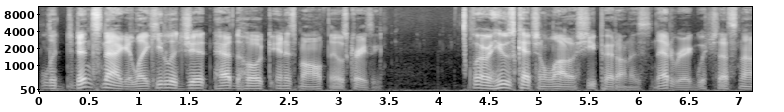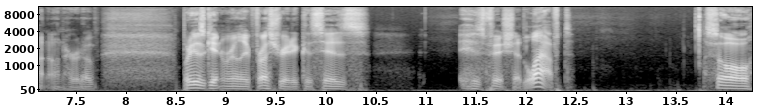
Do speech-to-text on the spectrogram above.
le- didn't snag it. Like, he legit had the hook in his mouth. It was crazy. So, I mean, he was catching a lot of sheephead on his Ned rig, which that's not unheard of. But he was getting really frustrated because his his fish had left. So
